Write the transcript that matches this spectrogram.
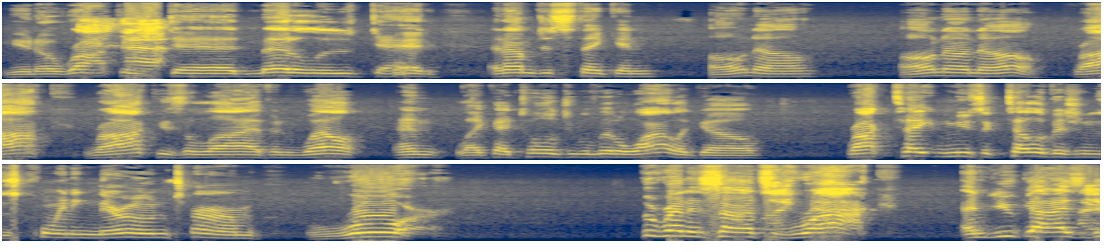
you know, rock is dead, metal is dead, and I'm just thinking, oh no. Oh no no! Rock, rock is alive and well, and like I told you a little while ago, Rock Titan Music Television is coining their own term, roar. The Renaissance of rock. that. And you guys are the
